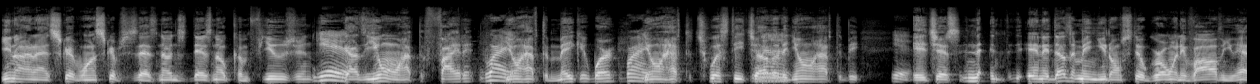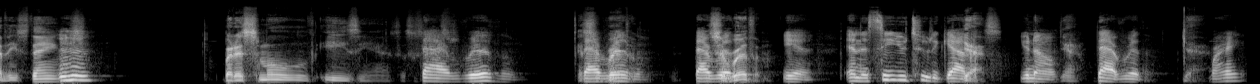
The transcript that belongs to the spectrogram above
You know how that script, one scripture says, no, there's no confusion. Yeah. Guys, you don't have to fight it. Right. You don't have to make it work. Right. You don't have to twist each other. Nah. That you don't have to be. Yeah. It just, and it doesn't mean you don't still grow and evolve and you have these things. Mm-hmm. But it's smooth, easy, and successful. That rhythm. It's that a rhythm. That It's a rhythm. rhythm. Yeah. And to see you two together. Yes. You know. Yeah. That rhythm. Yeah. Right?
